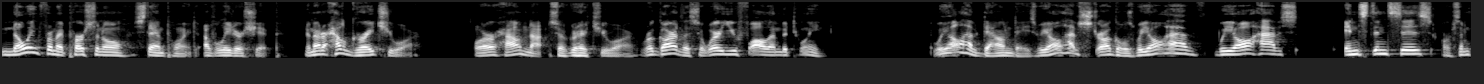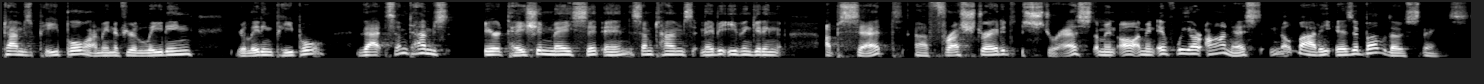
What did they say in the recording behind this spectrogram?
knowing from a personal standpoint of leadership, no matter how great you are or how not so great you are, regardless of where you fall in between. We all have down days. We all have struggles. We all have we all have instances or sometimes people. I mean, if you're leading, you're leading people that sometimes irritation may sit in, sometimes maybe even getting upset, uh, frustrated, stressed. I mean, oh, I mean, if we are honest, nobody is above those things.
